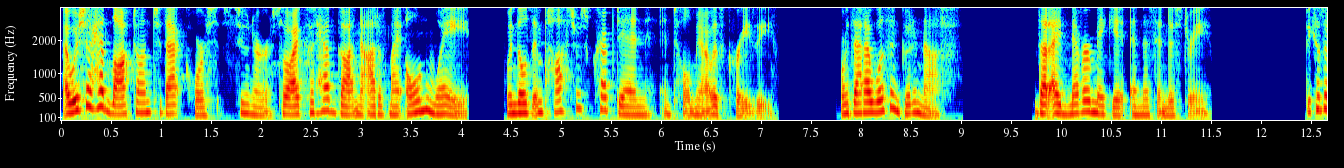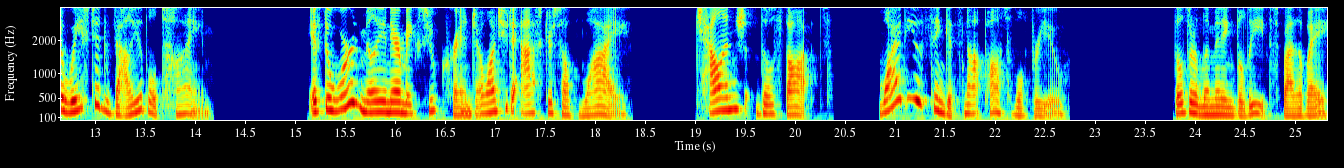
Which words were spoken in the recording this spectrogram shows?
I wish I had locked onto that course sooner so I could have gotten out of my own way when those imposters crept in and told me I was crazy, or that I wasn't good enough, that I'd never make it in this industry. Because I wasted valuable time. If the word millionaire makes you cringe, I want you to ask yourself why. Challenge those thoughts. Why do you think it's not possible for you? Those are limiting beliefs, by the way,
